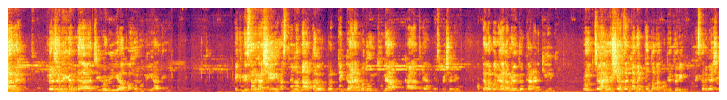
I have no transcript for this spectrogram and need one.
तर रजनीगंधा जीवनी या बहरुनी आली एक निसर्गाशी असलेलं नातं प्रत्येक गाण्यामधून जुन्या काळातल्या एस्पेशली आपल्याला बघायला मिळतं. कारण की रोजच्या आयुष्याचा कनेक्ट होता ना कुठेतरी निसर्गाशी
